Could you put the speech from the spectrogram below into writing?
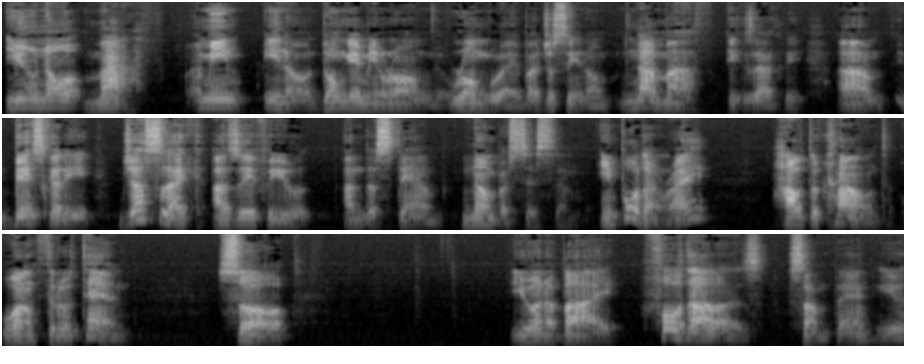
you know math. I mean, you know, don't get me wrong, wrong way, but just you know, not math exactly. Um, basically, just like as if you understand number system. Important, right? How to count one through ten. So you wanna buy four dollars something, you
